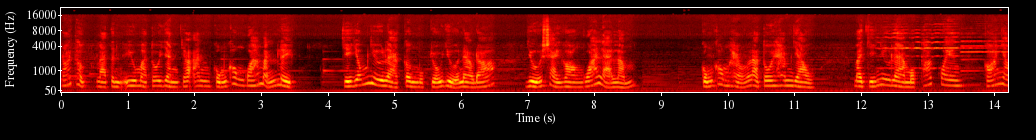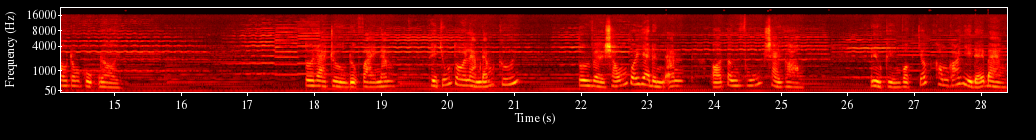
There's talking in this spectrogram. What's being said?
Nói thật là tình yêu mà tôi dành cho anh cũng không quá mãnh liệt. Chỉ giống như là cần một chỗ dựa nào đó giữa Sài Gòn quá lạ lẫm. Cũng không hẳn là tôi ham giàu, mà chỉ như là một thói quen có nhau trong cuộc đời. Tôi ra trường được vài năm, thì chúng tôi làm đám cưới. Tôi về sống với gia đình anh ở tân phú, sài gòn. Điều kiện vật chất không có gì để bàn,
